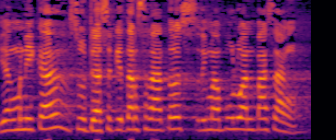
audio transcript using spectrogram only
Yang menikah sudah sekitar 150-an pasang.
